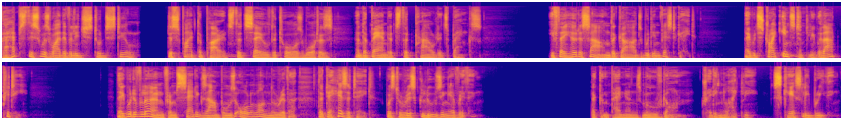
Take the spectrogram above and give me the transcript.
Perhaps this was why the village stood still, despite the pirates that sailed the Tor's waters and the bandits that prowled its banks. If they heard a sound, the guards would investigate. They would strike instantly without pity. They would have learned from sad examples all along the river that to hesitate was to risk losing everything. The companions moved on, treading lightly, scarcely breathing.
